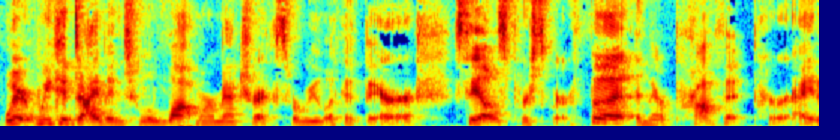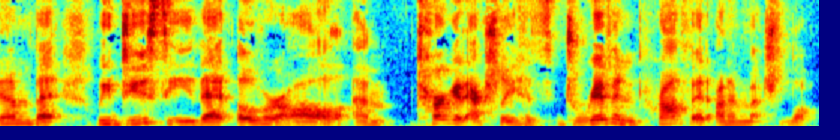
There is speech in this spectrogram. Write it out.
where we could dive into a lot more metrics where we look at their sales per square foot and their profit per item but we do see that overall um, Target actually has driven profit on a much lo-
